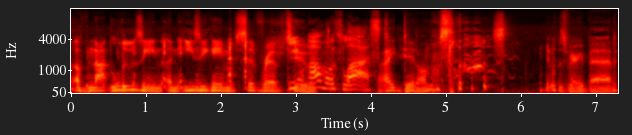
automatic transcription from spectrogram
of not losing an easy game of Civ Rev 2. You almost lost. I did almost lose. it was very bad.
